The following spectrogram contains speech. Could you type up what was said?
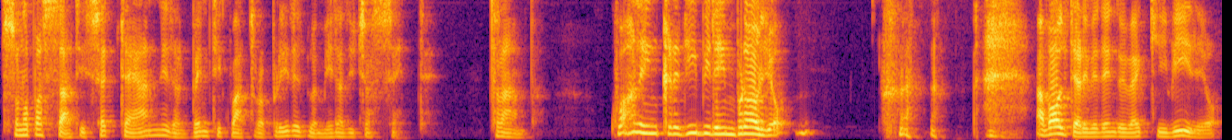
Sono passati sette anni dal 24 aprile 2017. Trump. Quale incredibile imbroglio! A volte, rivedendo i vecchi video,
